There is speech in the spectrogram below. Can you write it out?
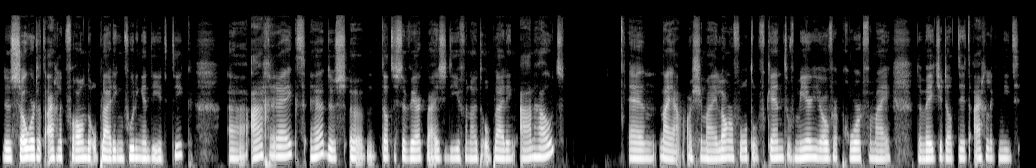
Dus zo wordt het eigenlijk vooral in de opleiding voeding en diëtetiek uh, aangereikt. Hè? Dus uh, dat is de werkwijze die je vanuit de opleiding aanhoudt. En nou ja, als je mij langer volgt of kent of meer hierover hebt gehoord van mij, dan weet je dat dit eigenlijk niet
